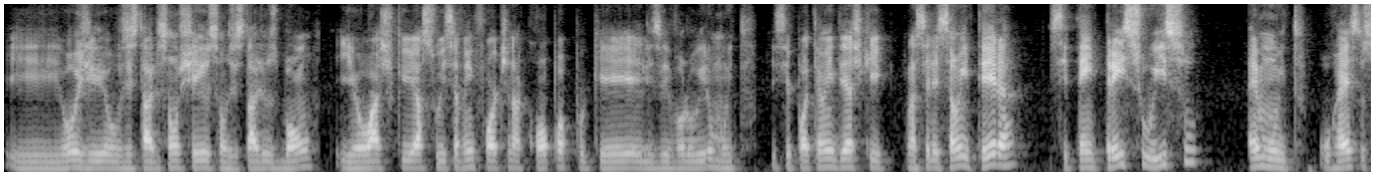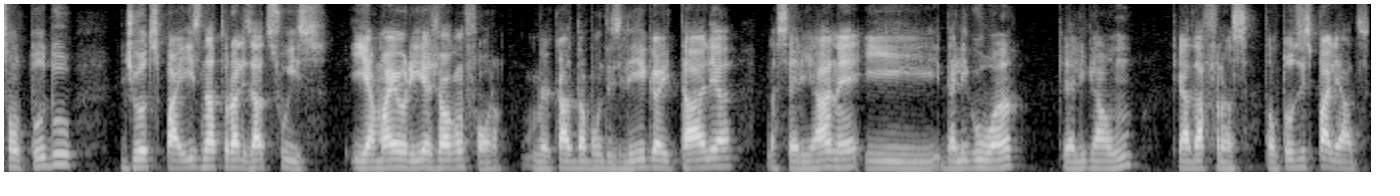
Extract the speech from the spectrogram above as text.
E hoje os estádios são cheios, são os estádios bons. E eu acho que a Suíça vem forte na Copa porque eles evoluíram muito. E você pode ter uma ideia, acho que na seleção inteira, se tem três suíços, é muito. O resto são tudo de outros países naturalizados suíços. E a maioria jogam fora. O mercado da Bundesliga, Itália, da Série A, né? E da Liga 1, que é a Liga 1, que é a da França. Estão todos espalhados.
